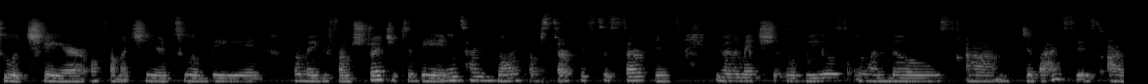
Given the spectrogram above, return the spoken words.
to a chair or from a chair to a bed or maybe from stretcher to bed, anytime you're going from surface to surface, you want to make sure the wheels on those um, devices are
